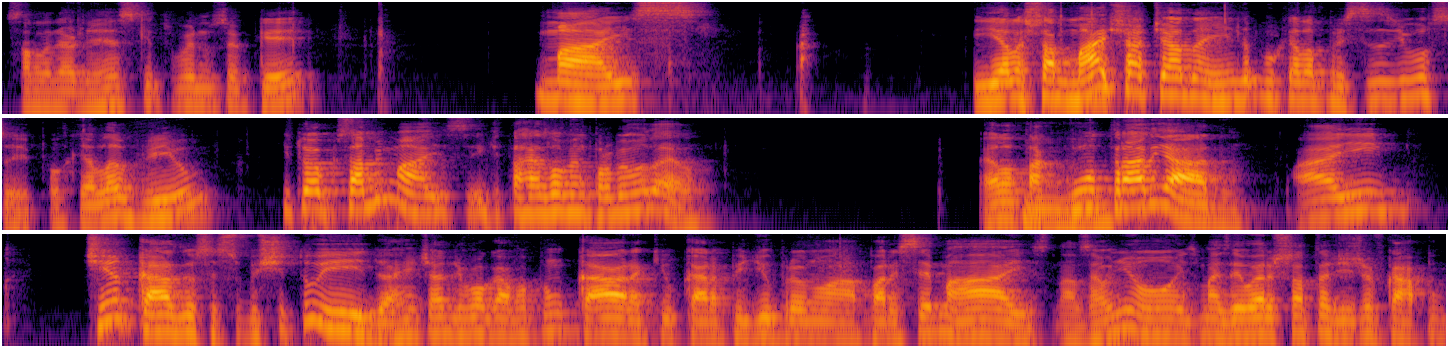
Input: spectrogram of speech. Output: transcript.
sala de audiência, que tu foi não sei o quê. Mas e ela está mais chateada ainda porque ela precisa de você. Porque ela viu que tu é o que sabe mais e que está resolvendo o problema dela. Ela está Uhum. contrariada. Aí tinha caso de eu ser substituído. A gente advogava para um cara que o cara pediu para eu não aparecer mais nas reuniões, mas eu era estrategista, eu ficava.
